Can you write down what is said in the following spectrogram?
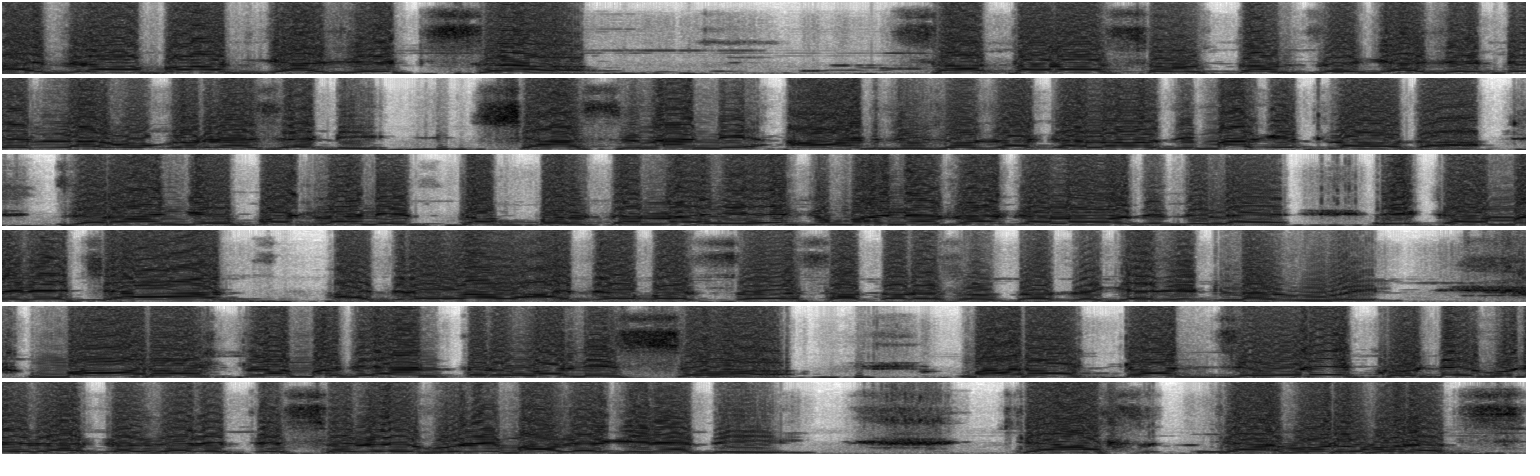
हैदराबाद गॅजेटचं सातारा संस्थांचं गॅजेटेर लागू करण्यासाठी शासनाने आठ दिवसाचा कालावधी मागितला होता. जरांगे पाटलांनी तब्बल त्यांना एक महिन्याचा कालावधी दिलाय. एका महिन्याच्या आत हैदराबाद हैदराबाद सह सातारा संस्थांचं गॅजेट लागू होईल. महाराष्ट्रामध्ये आंतरवाली सह महाराष्ट्रात जेवढे खोटे गुन्हे दाखल झाले ते सगळे गुन्हे मागे घेण्यात येईल. त्याच त्याबरोबरच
